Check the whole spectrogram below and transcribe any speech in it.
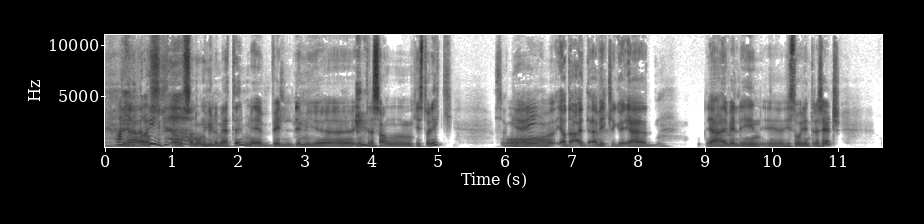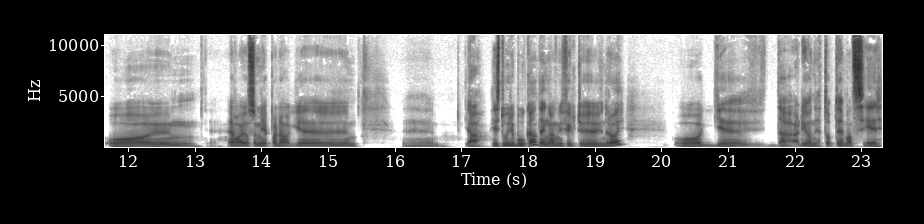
Det er, også, det er også noen hyllemeter med veldig mye eh, interessant historikk. Så gøy. Og, ja, det er, det er virkelig gøy. Jeg, jeg er veldig eh, historieinteressert, og jeg var jo også med på å lage ja, historieboka den gang vi fylte 100 år. Og øh, da er det jo nettopp det. Man ser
